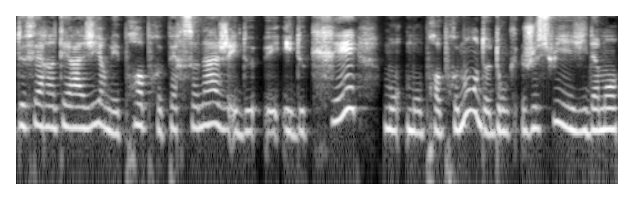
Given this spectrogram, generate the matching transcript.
de faire interagir mes propres personnages et de et, de créer mon, mon propre monde. Donc je suis évidemment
